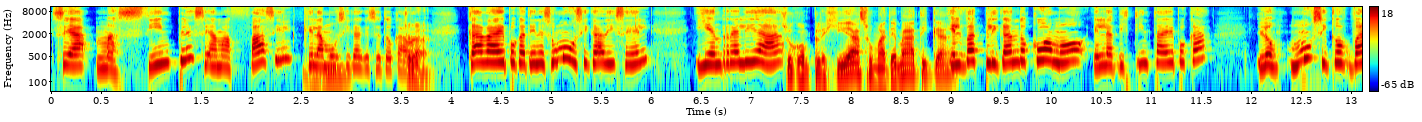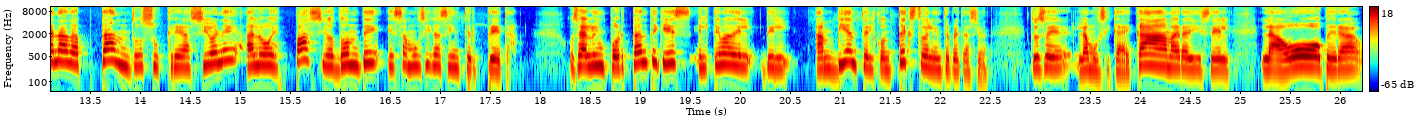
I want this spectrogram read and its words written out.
sea más simple, sea más fácil que la música que se toca ahora. Claro. Cada época tiene su música, dice él, y en realidad Su complejidad, su matemática. él va explicando cómo en las distintas épocas los músicos van adaptando sus creaciones a los espacios donde esa música se interpreta. O sea, lo importante que es el tema del, ambiente, el contexto de la interpretación. Entonces, la música de cámara, dice él, la ópera,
